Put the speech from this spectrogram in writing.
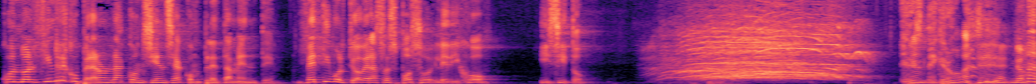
Cuando al fin recuperaron la conciencia completamente, Betty volteó a ver a su esposo y le dijo, y cito, ¿Eres negro? no,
